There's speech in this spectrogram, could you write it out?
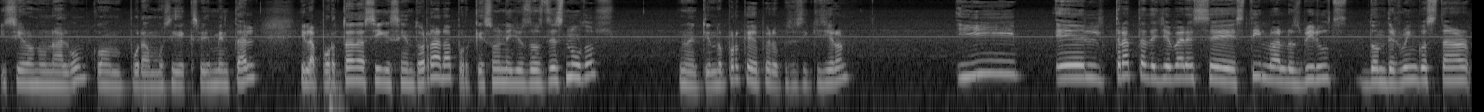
hicieron un álbum con pura música experimental y la portada sigue siendo rara porque son ellos dos desnudos. No entiendo por qué, pero pues así quisieron. Y él trata de llevar ese estilo a los Beatles, donde Ringo Starr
